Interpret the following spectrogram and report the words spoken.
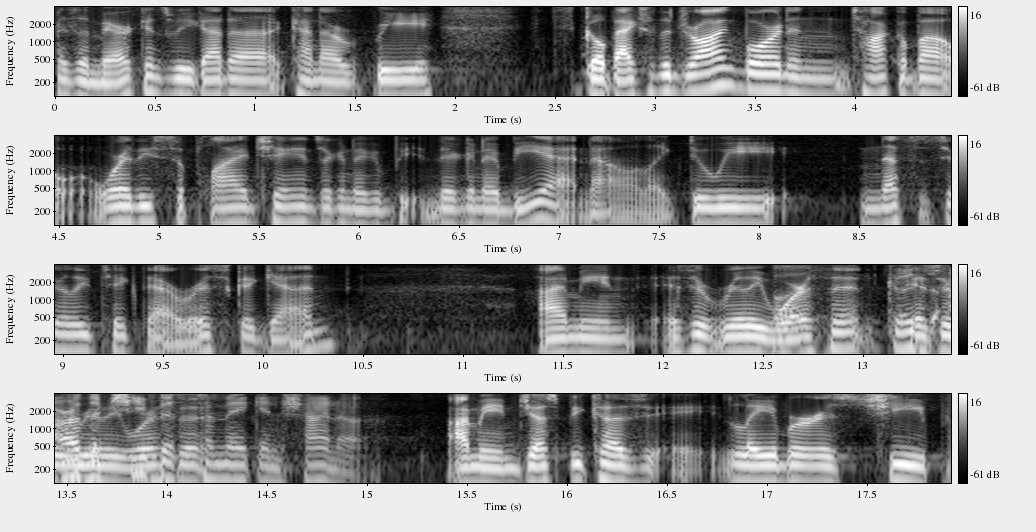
as Americans, we gotta kind of re go back to the drawing board and talk about where these supply chains are gonna be. They're gonna be at now. Like, do we necessarily take that risk again? I mean, is it really But worth it? Goods is it are really the cheapest to make in China I mean, just because eh, labor is cheap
